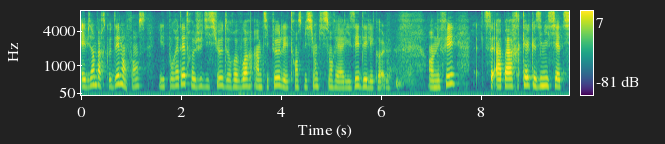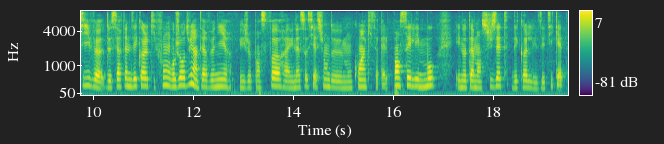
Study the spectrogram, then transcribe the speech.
Eh bien parce que dès l'enfance, il pourrait être judicieux de revoir un petit peu les transmissions qui sont réalisées dès l'école. En effet, à part quelques initiatives de certaines écoles qui font aujourd'hui intervenir, et je pense fort à une association de mon coin qui s'appelle Penser les mots, et notamment Suzette d'école Les Étiquettes,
